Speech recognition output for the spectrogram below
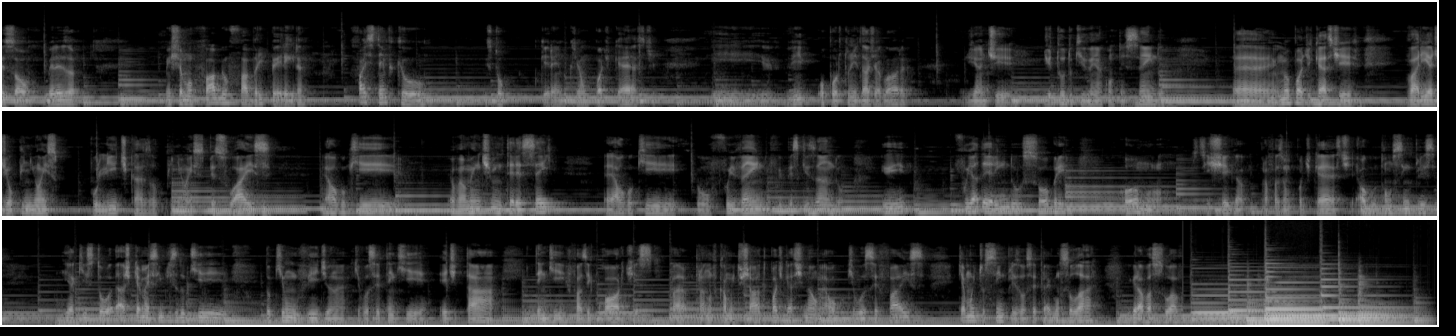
pessoal, beleza? Me chamo Fábio Fabri Pereira. Faz tempo que eu estou querendo criar um podcast e vi oportunidade agora diante de tudo que vem acontecendo. É, o meu podcast varia de opiniões políticas, opiniões pessoais. É algo que eu realmente me interessei, é algo que eu fui vendo, fui pesquisando e fui aderindo sobre como se chega para fazer um podcast, algo tão simples. E aqui estou. Acho que é mais simples do que do que um vídeo, né? Que você tem que editar, tem que fazer cortes para não ficar muito chato. Podcast não, é algo que você faz que é muito simples. Você pega um celular e grava a sua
